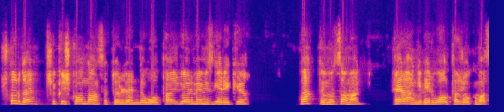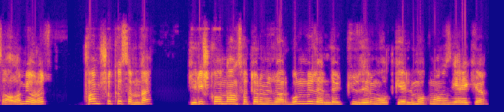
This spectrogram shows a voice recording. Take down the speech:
Şurada çıkış kondansatörlerinde voltaj görmemiz gerekiyor. Baktığımız zaman herhangi bir voltaj okuması alamıyoruz. Tam şu kısımda Giriş kondansatörümüz var. Bunun üzerinde 320 volt gerilim okumamız gerekiyor.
